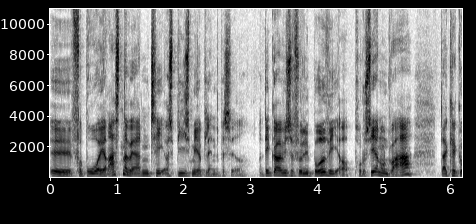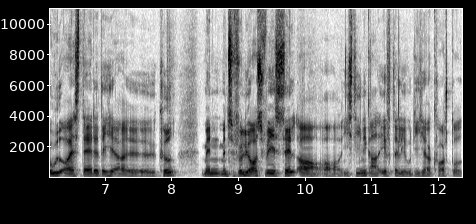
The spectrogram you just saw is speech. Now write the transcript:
Øh, forbrugere i resten af verden til at spise mere plantebaseret. Og det gør vi selvfølgelig både ved at producere nogle varer, der kan gå ud og erstatte det her øh, kød, men, men selvfølgelig også ved selv at og i stigende grad efterleve de her kostråd.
